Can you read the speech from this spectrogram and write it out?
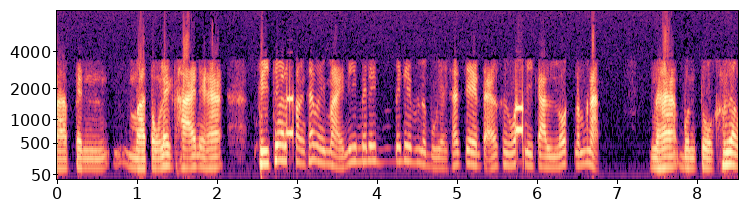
มาเป็นมาตรงเลขท้ายเนี่ยฮะฟีเจอร์และฟังก์ชันใหม่ๆนี่ไม่ได้ไม่ได้ระบุอย่างชัดเจน แต่ก็คือว่ามีการลดน้ำหนักนะฮะบนตัวเครื่อง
